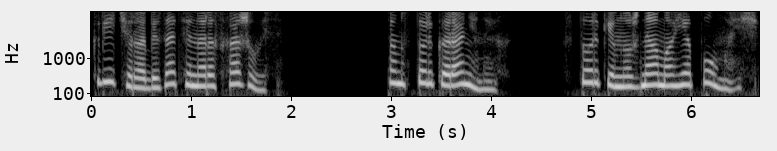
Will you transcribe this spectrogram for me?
К вечеру обязательно расхожусь. Там столько раненых, стольким нужна моя помощь».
